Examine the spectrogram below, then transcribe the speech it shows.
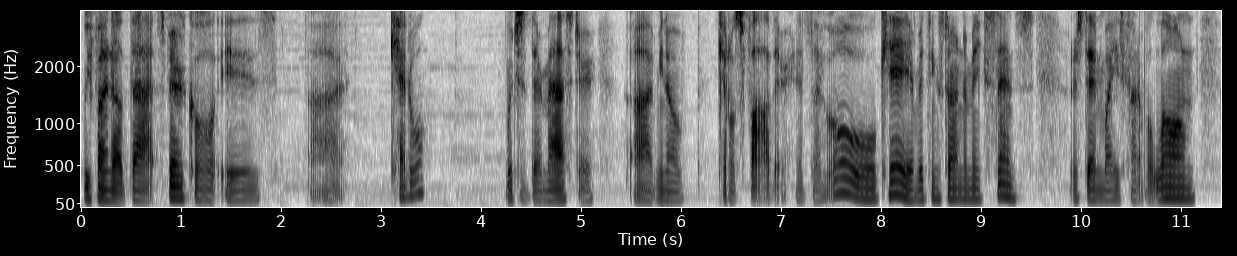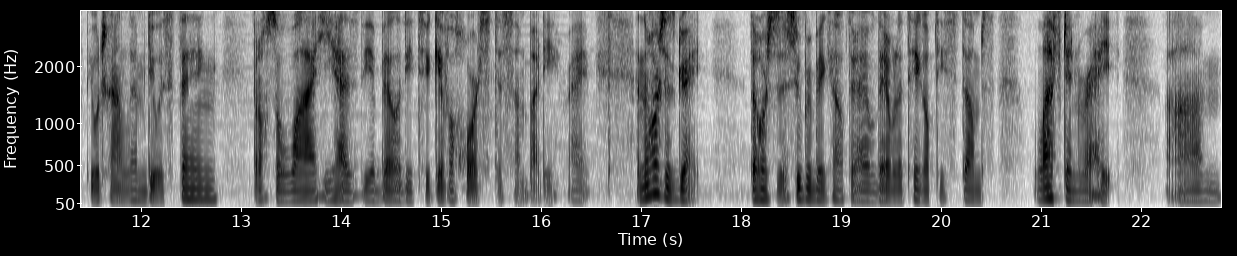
we find out that Sverkel is uh, Ketil, which is their master. Uh, you know, Ketil's father, and it's like, oh, okay, everything's starting to make sense. Understand why he's kind of alone. People kind of let him do his thing but also why he has the ability to give a horse to somebody, right? And the horse is great. The horse is a super big help. They're able, able to take up these stumps left and right. Um,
